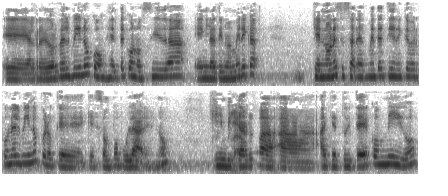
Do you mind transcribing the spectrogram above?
eh, alrededor del vino con gente conocida en Latinoamérica que no necesariamente tiene que ver con el vino, pero que, que son populares, ¿no? Invitarlo a, a, a que tuitee conmigo,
